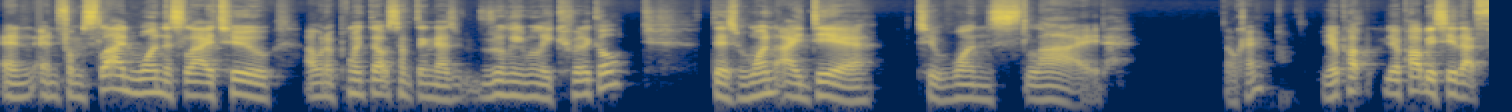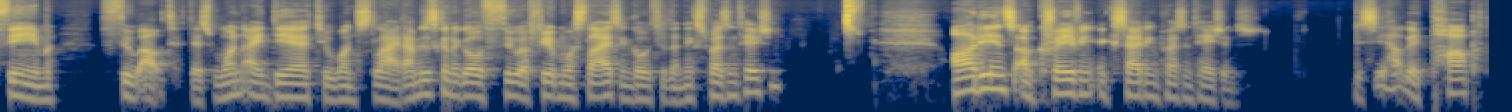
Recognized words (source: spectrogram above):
And, and from slide one to slide two, I want to point out something that's really, really critical. There's one idea to one slide. Okay. You'll, pro- you'll probably see that theme throughout. There's one idea to one slide. I'm just going to go through a few more slides and go to the next presentation. Audience are craving exciting presentations. You see how they popped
